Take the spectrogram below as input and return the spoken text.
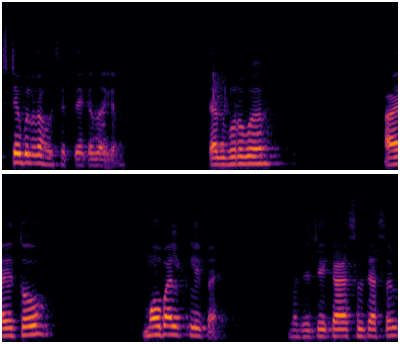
स्टेबल राहू शकते एका जागेला. त्याचबरोबर आहे तो मोबाईल क्लिप आहे. म्हणजे जे काय असेल ते असेल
